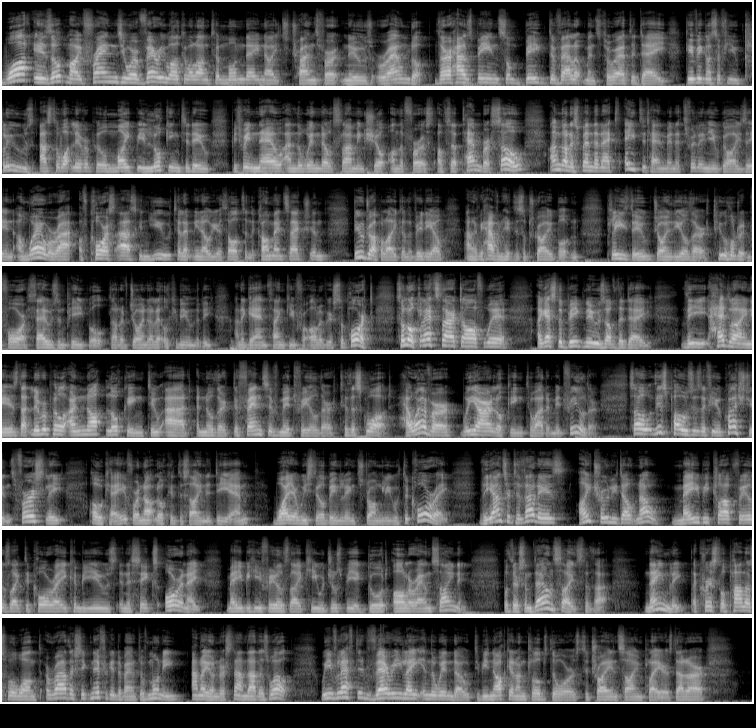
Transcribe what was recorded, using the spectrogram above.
What is up, my friends? You are very welcome along to Monday night's transfer news roundup. There has been some big developments throughout the day, giving us a few clues as to what Liverpool might be looking to do between now and the window slamming shut on the 1st of September. So, I'm going to spend the next 8 to 10 minutes filling you guys in on where we're at. Of course, asking you to let me know your thoughts in the comment section. Do drop a like on the video, and if you haven't hit the subscribe button, please do join the other 200 104,000 people that have joined our little community. And again, thank you for all of your support. So, look, let's start off with, I guess, the big news of the day. The headline is that Liverpool are not looking to add another defensive midfielder to the squad. However, we are looking to add a midfielder. So, this poses a few questions. Firstly, okay, if we're not looking to sign a DM, why are we still being linked strongly with Doucouré? The answer to that is I truly don't know. Maybe Klopp feels like Doucouré can be used in a 6 or an 8. Maybe he feels like he would just be a good all around signing. But there's some downsides to that. Namely, that Crystal Palace will want a rather significant amount of money, and I understand that as well. We've left it very late in the window to be knocking on clubs' doors to try and sign players that are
